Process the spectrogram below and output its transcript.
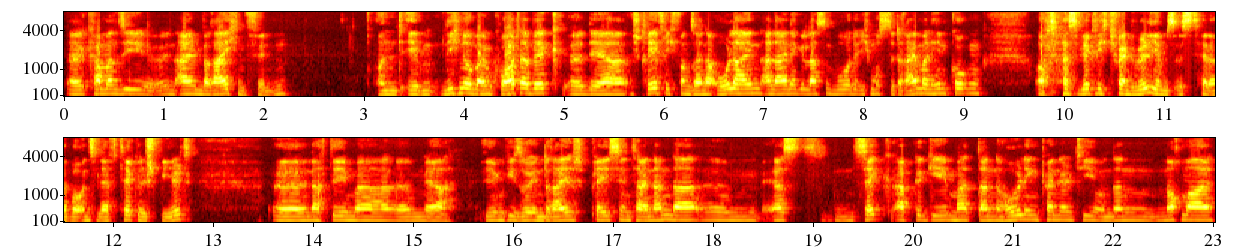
äh, kann man sie in allen Bereichen finden. Und eben nicht nur beim Quarterback, äh, der sträflich von seiner O-Line alleine gelassen wurde. Ich musste dreimal hingucken, ob das wirklich Trent Williams ist, der da bei uns Left Tackle spielt. Äh, nachdem er ähm, ja, irgendwie so in drei Plays hintereinander ähm, erst einen Sack abgegeben hat, dann eine Holding Penalty und dann nochmal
